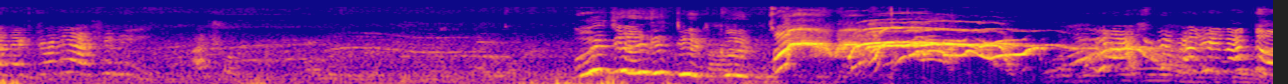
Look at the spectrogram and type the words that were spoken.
অনেকজনই আসেনি আসো ওই যে ওই যে চুটকুট আসতে পারি না তো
